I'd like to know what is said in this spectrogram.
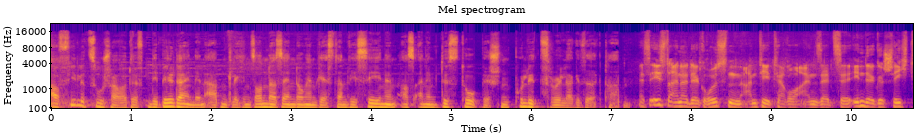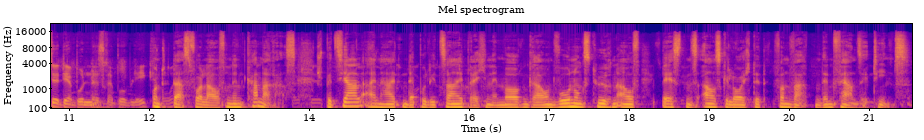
Auf viele Zuschauer dürften die Bilder in den abendlichen Sondersendungen gestern wie Szenen aus einem dystopischen Politthriller gewirkt haben. Es ist einer der größten Antiterroreinsätze in der Geschichte der Bundesrepublik. Und das vor laufenden Kameras. Spezialeinheiten der Polizei brechen im Morgengrauen Wohnungstüren auf, bestens ausgeleuchtet von wartenden Fernsehteams.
